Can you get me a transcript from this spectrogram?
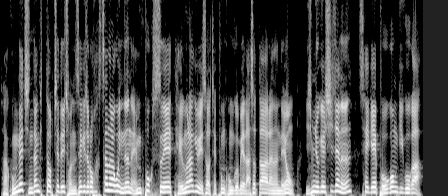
자, 국내 진단키트 업체들이 전 세계적으로 확산을 하고 있는 엠폭스에 대응을 하기 위해서 제품 공급에 나섰다라는 내용. 26일 시제는 세계 보건기구가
